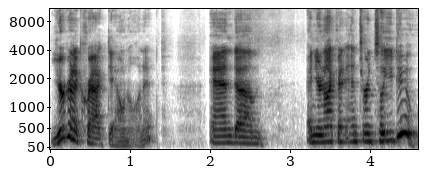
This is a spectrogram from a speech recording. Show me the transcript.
You're going to crack down on it, and um, and you're not going to enter until you do.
